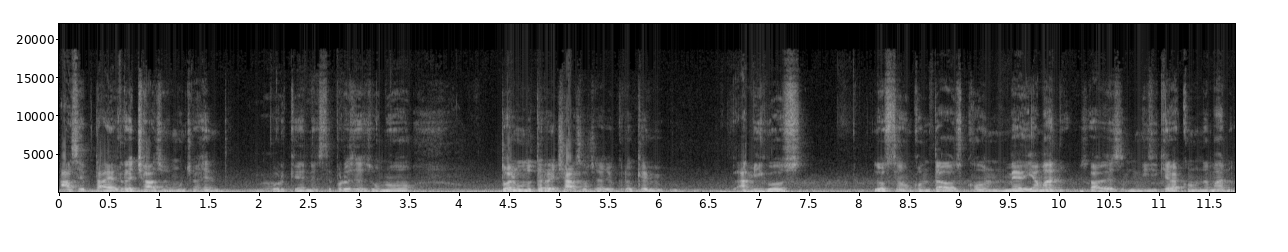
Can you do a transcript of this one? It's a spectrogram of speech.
aceptar el rechazo de mucha gente, porque en este proceso uno, todo el mundo te rechaza, o sea, yo creo que amigos los tengo contados con media mano, ¿sabes? Ni siquiera con una mano.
